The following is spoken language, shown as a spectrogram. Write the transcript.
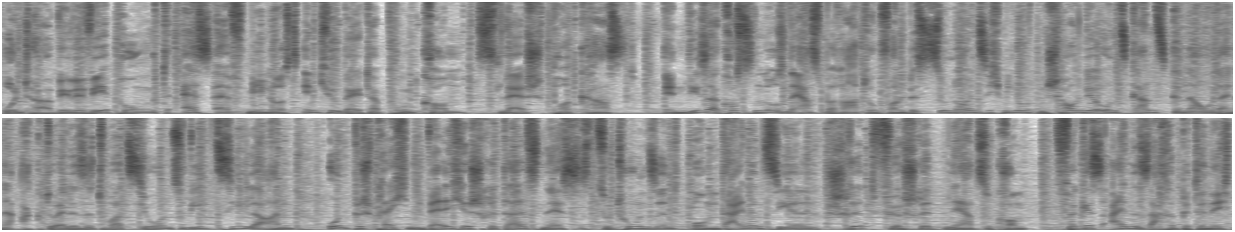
unter www.sf-incubator.com/podcast. In dieser kostenlosen Erstberatung von bis zu 90 Minuten schauen wir uns ganz genau deine aktuelle Situation sowie Ziele an und besprechen, welche Schritte als nächstes zu tun sind, um deinen Zielen Schritt für Schritt näher zu kommen. Vergiss eine Sache bitte nicht.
